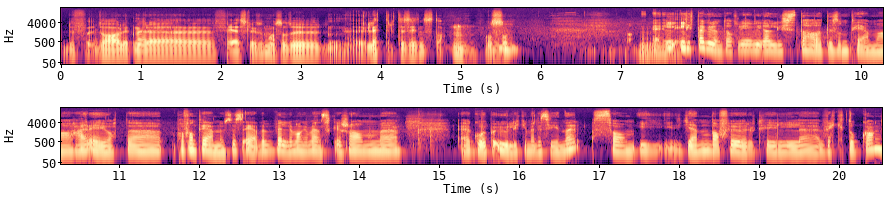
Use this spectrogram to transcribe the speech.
du, du har litt mer eh, fres, liksom. Altså du Lettere til sinns, da. Mm. Også. Eh, Litt av grunnen til at vi har lyst til å ha dette som tema her, er jo at eh, på Fontenehuset så er det veldig mange mennesker som eh, eh, går på ulike medisiner, som igjen da fører til eh, vektoppgang.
